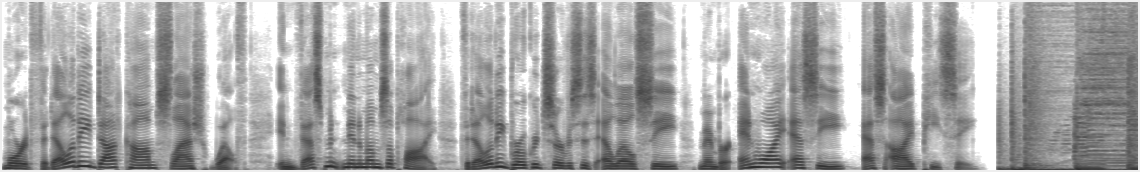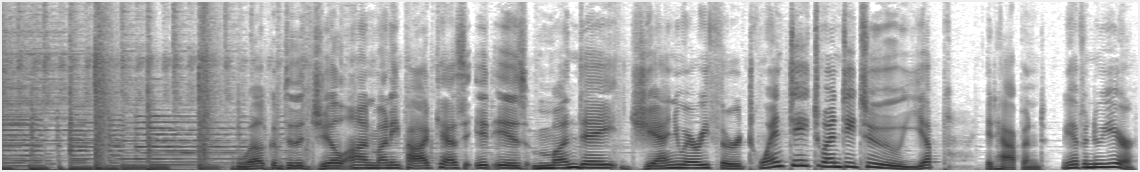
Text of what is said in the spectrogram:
More at fidelity.com slash wealth. Investment minimums apply. Fidelity Brokerage Services LLC, member NYSE SIPC. Welcome to the Jill on Money podcast. It is Monday, January 3rd, 2022. Yep, it happened. We have a new year.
